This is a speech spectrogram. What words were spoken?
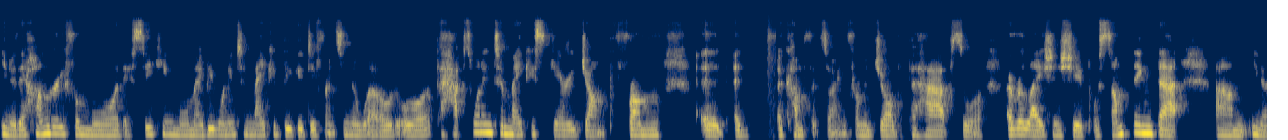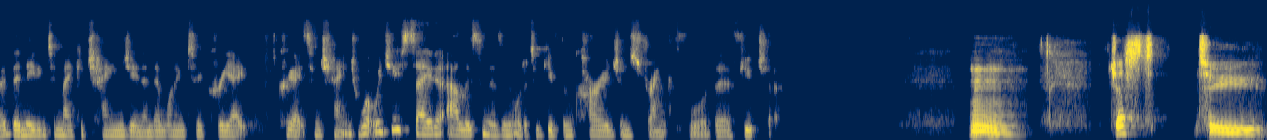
you know they're hungry for more they're seeking more maybe wanting to make a bigger difference in the world or perhaps wanting to make a scary jump from a, a, a comfort zone from a job perhaps or a relationship or something that um, you know they're needing to make a change in and they're wanting to create create some change what would you say to our listeners in order to give them courage and strength for the future mm. just to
